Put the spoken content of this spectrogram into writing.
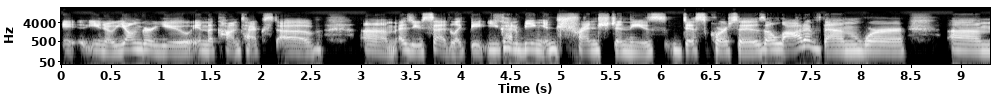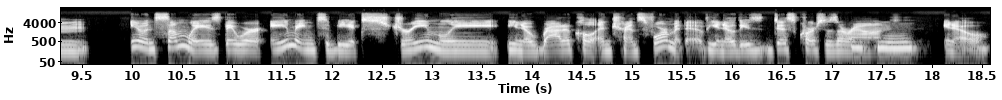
you know younger you in the context of um, as you said like the, you kind of being entrenched in these discourses. A lot of them were um, you know in some ways they were aiming to be extremely you know radical and transformative you know these discourses around mm-hmm. you know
